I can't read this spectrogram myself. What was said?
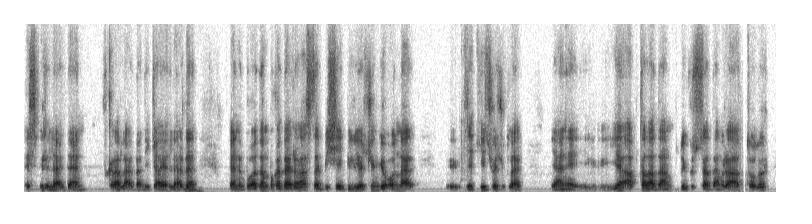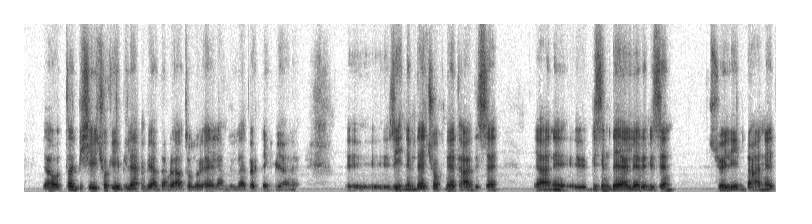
Esprilerden, fıkralardan, hikayelerden. Yani bu adam bu kadar rahatsa bir şey biliyor. Çünkü onlar e, zeki çocuklar. Yani ya aptal adam, duygusuz adam rahat olur ya da bir şeyi çok iyi bilen bir adam rahat olur. Elhamdülillah böyleyim yani. E, zihnimde çok net hadise. Yani e, bizim değerlerimizin, söyleyeyim daha net,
